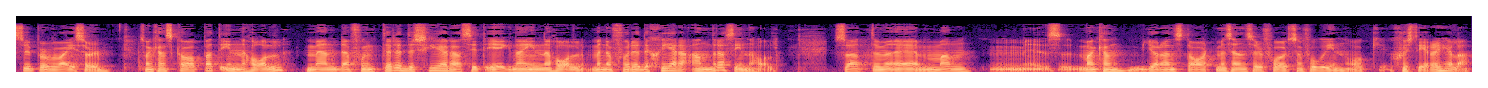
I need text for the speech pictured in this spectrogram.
supervisor som kan skapa ett innehåll men den får inte redigera sitt egna innehåll men den får redigera andras innehåll. Så att eh, man, mm, man kan göra en start men sen så är det folk som får gå in och justera det hela.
